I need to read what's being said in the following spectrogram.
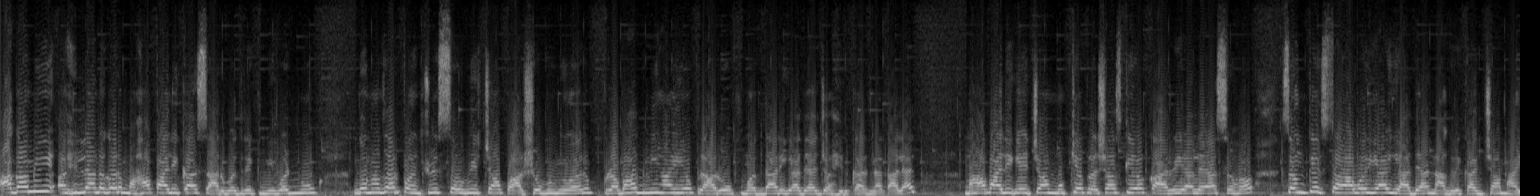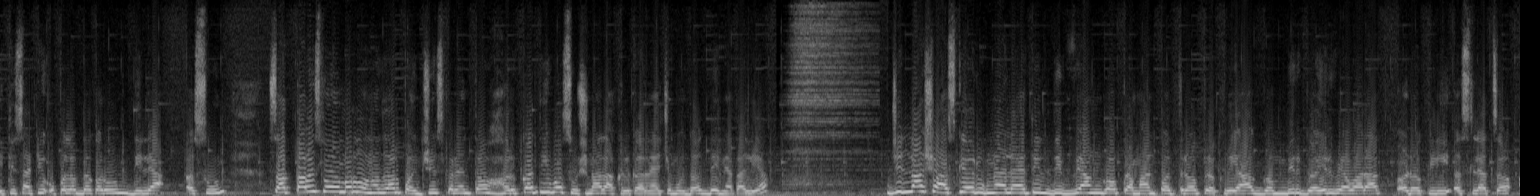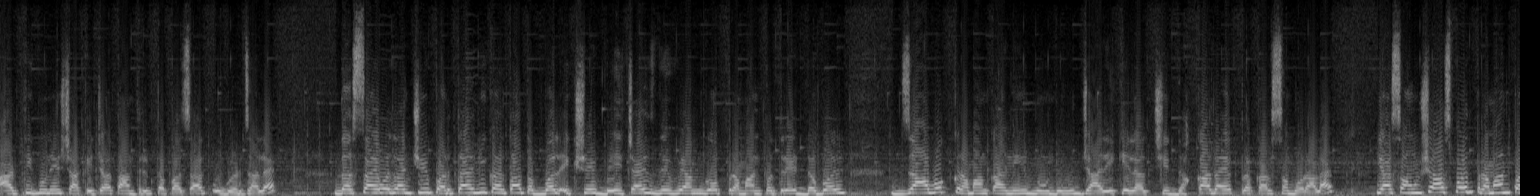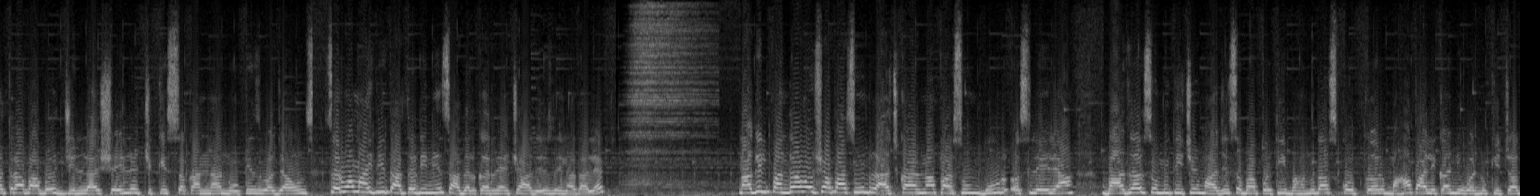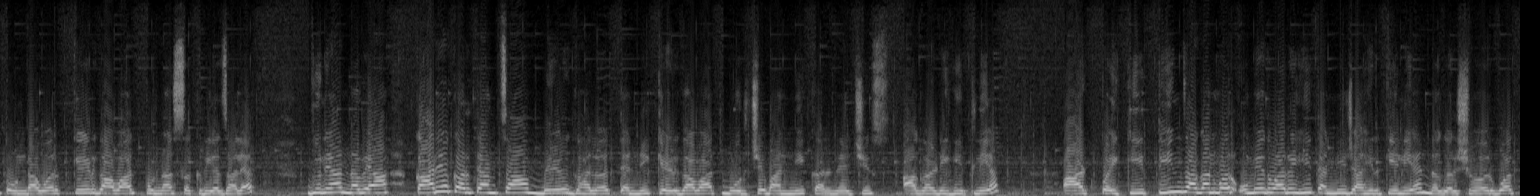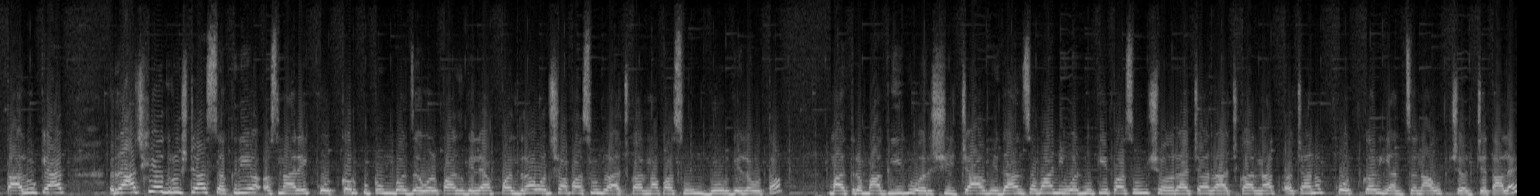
आगामी अहिल्यानगर महापालिका सार्वत्रिक निवडणूक दोन हजार पंचवीस सव्वीसच्या पार्श्वभूमीवर प्रभागनिहाय प्रारूप मतदार याद्या जाहीर करण्यात आल्यात. महापालिकेच्या मुख्य प्रशासकीय कार्यालयासह संकेतस्थळावर या याद्या नागरिकांच्या माहितीसाठी उपलब्ध करून दिल्या असून सत्तावीस नोव्हेंबर दोन हजार पंचवीसपर्यंत हरकती व सूचना दाखल करण्याची मुदत देण्यात आली आहे. जिल्हा शासकीय रुग्णालयातील दिव्यांग प्रमाणपत्र प्रक्रिया गंभीर गैरव्यवहारात अडकली असल्याचं आर्थिक गुन्हे शाखेच्या तांत्रिक तपासात उघड झालंय. दस्तऐवजांची पडताळणी करता तब्बल एकशे बेचाळीस दिव्यांग प्रमाणपत्रे डबल जावक क्रमांकाने नोंदवून जारी केल्याची धक्कादायक प्रकार समोर आलाय. या संशयास्पद प्रमाणपत्राबाबत जिल्हा शैल्य चिकित्सकांना नोटीस बजावून सर्व माहिती तातडीने सादर करण्याचे आदेश देण्यात आले मागील पंधरा वर्षापासून राजकारणापासून दूर असलेल्या बाजार समितीचे माजी सभापती भानुदास कोतकर महापालिका निवडणुकीच्या तोंडावर केड गावात पुन्हा सक्रिय झाल्यात. जुन्या नव्या कार्यकर्त्यांचा मेळ घालत त्यांनी केळगावात मोर्चे बांधणी करण्याची आघाडी घेतली आहे. आठ पैकी तीन जागांवर उमेदवारीही त्यांनी जाहीर केली आहे. नगर शहर व तालुक्यात राजकीय दृष्ट्या सक्रिय असणारे कोतकर कुटुंब जवळपास गेल्या पंधरा वर्षापासून राजकारणापासून दूर गेलं होतं. मात्र मागील वर्षीच्या विधानसभा निवडणुकीपासून शहराच्या राजकारणात अचानक कोतकर यांचं नाव चर्चेत आलंय.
